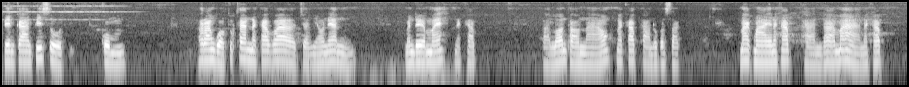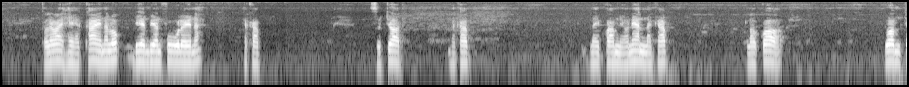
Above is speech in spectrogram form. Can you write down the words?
เป็นการพิสูจน์กลุ่มพลังบวกทุกท่านนะครับ ว่าจะเหนียวแน่นเหมือนเดิมไหมนะครับ ผ่านร้อนผ่านหนาวนะครับ ผ่านอุปสรรคมากมายนะครับ ผ่านดราม่านะครับก็เรียกว่าแหกค่ายนรกเดียนเบียนฟูเลยนะนะครับ สุดยอดนะครับ ในความเหนียวแน่นนะครับ เราก็ร่วมใจ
